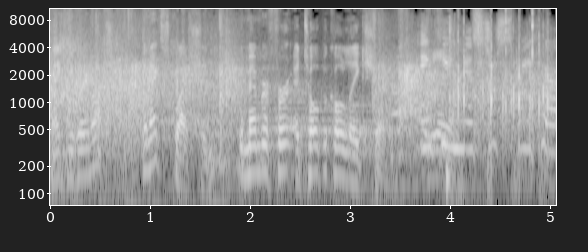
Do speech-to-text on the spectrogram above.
Thank you very much. The next question, the member for Etobicoke Lakeshore. Thank you, Mr. Speaker.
